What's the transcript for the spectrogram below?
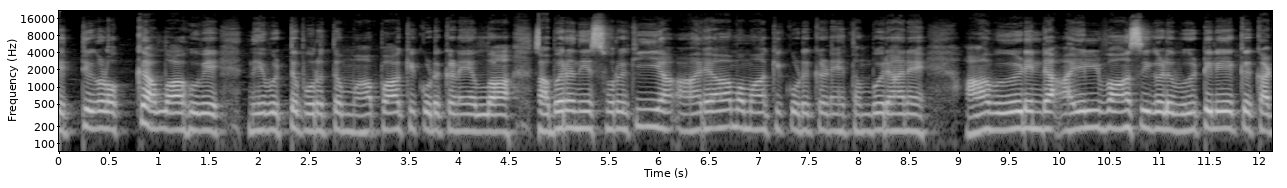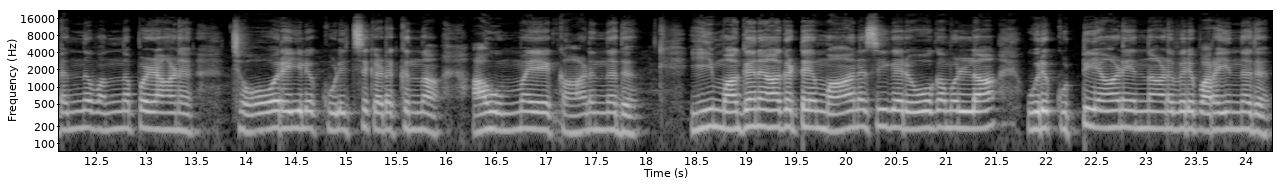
തെറ്റുകളൊക്കെ അള്ളാഹുവെ നീ വിട്ട് പുറത്ത് മാപ്പാക്കി കൊടുക്കണേ അല്ലാ. സബര നീ സ്വർഗീയ ആരാമമാക്കി കൊടുക്കണേ തമ്പുരാനെ. ആ വീടിന്റെ അയൽവാസികൾ വീട്ടിലേക്ക് കടന്നു വന്നപ്പോഴാണ് ചോരയിൽ കുളിച്ച് കിടക്കുന്ന ആ ഉമ്മയെ കാണുന്നത്. ഈ മകനാകട്ടെ മാനസിക രോഗമുള്ള ഒരു കുട്ടിയാണ് എന്നാണ് ഇവർ പറയുന്നത്.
